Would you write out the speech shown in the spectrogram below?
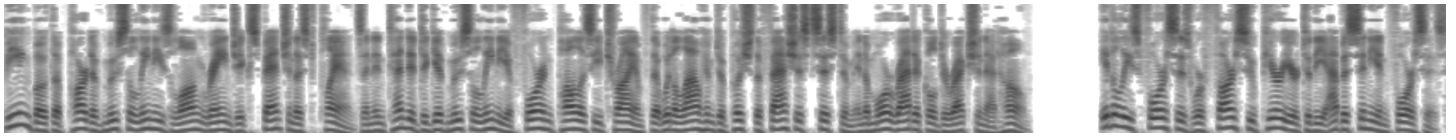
being both a part of Mussolini's long-range expansionist plans and intended to give Mussolini a foreign policy triumph that would allow him to push the fascist system in a more radical direction at home. Italy's forces were far superior to the Abyssinian forces,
